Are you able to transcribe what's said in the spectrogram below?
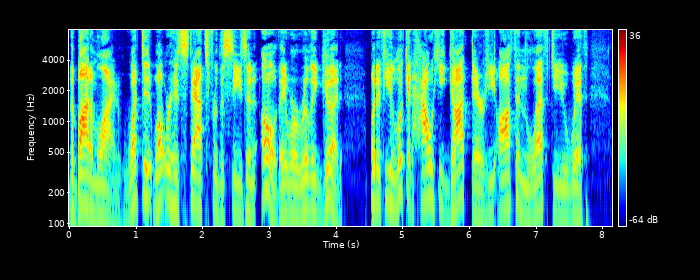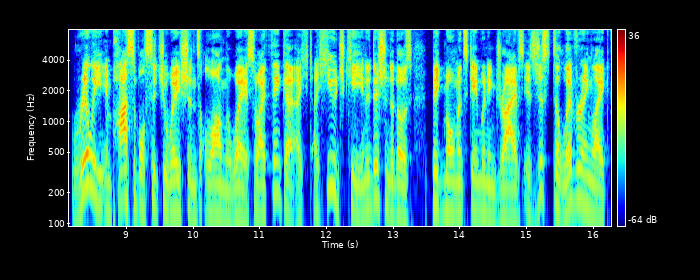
the bottom line. What did what were his stats for the season? Oh, they were really good. But if you look at how he got there, he often left you with really impossible situations along the way. So I think a, a, a huge key, in addition to those big moments, game winning drives, is just delivering like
